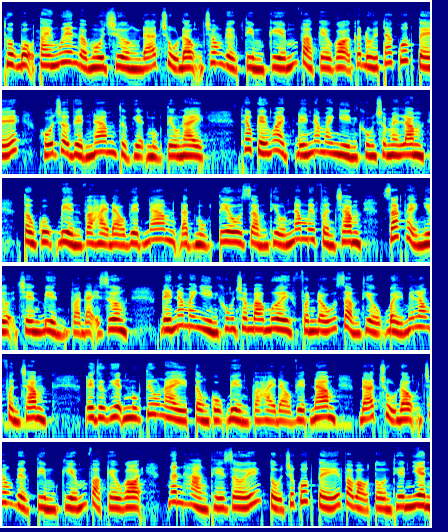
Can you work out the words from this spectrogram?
thuộc Bộ Tài nguyên và Môi trường đã chủ động trong việc tìm kiếm và kêu gọi các đối tác quốc tế hỗ trợ Việt Nam thực hiện mục tiêu này. Theo kế hoạch, đến năm 2025, Tổng cục Biển và Hải đảo Việt Nam đặt mục tiêu giảm thiểu 50% rác thải nhựa trên biển và đại dương. Đến năm 2030, phấn đấu giảm thiểu 75%. Để thực hiện mục tiêu này, Tổng cục Biển và Hải đảo Việt Nam đã chủ động trong việc tìm kiếm và kêu gọi Ngân hàng Thế giới, Tổ chức Quốc tế và Bảo tồn Thiên nhiên,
